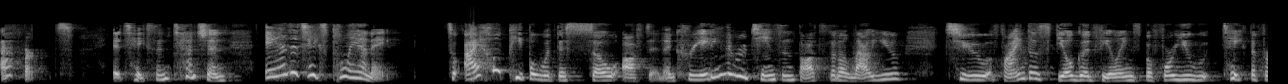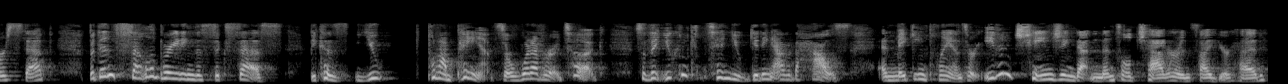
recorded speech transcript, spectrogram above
effort. It takes intention and it takes planning. So I help people with this so often and creating the routines and thoughts that allow you to find those feel good feelings before you take the first step, but then celebrating the success because you put on pants or whatever it took so that you can continue getting out of the house and making plans or even changing that mental chatter inside your head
